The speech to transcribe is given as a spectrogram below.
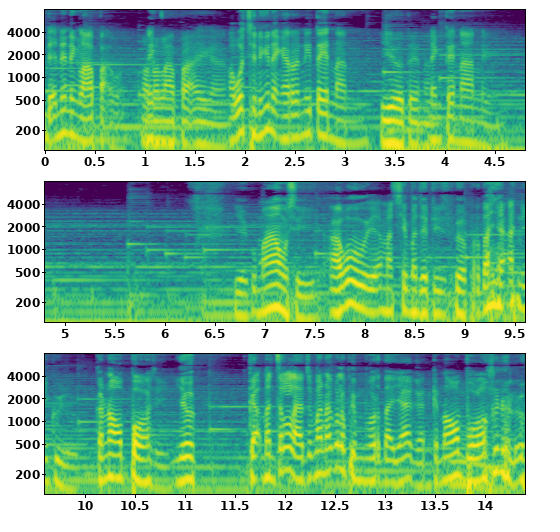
dia ning lapak kok. Ono ning lapake kan. apa jenenge nek ngarani tenan? Iya tenan. Neng tenane ya aku mau sih. Aku ya masih menjadi sebuah pertanyaan iku lho. Kenapa sih? Ya gak mencela cuman aku lebih mempertanyakan kenapa Hmm. lho.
